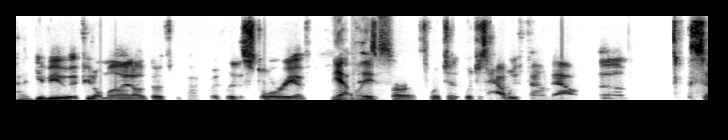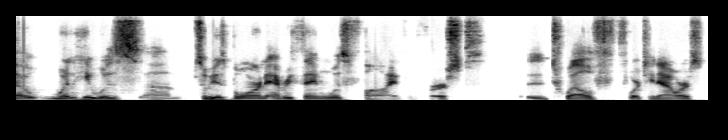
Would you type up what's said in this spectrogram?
kind of give you, if you don't mind, I'll go through kind of quickly the story of, Yeah, of his birth, which is which is how we found out. Um, so when he was, um, so he was born, everything was fine for the first uh, 12, 14 hours.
